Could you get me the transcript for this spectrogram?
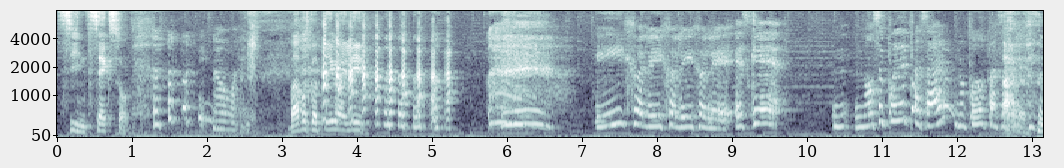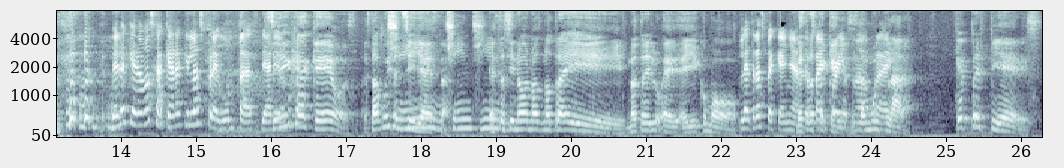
sin sexo? No, man. Vamos contigo, Aileen. Híjole, híjole, híjole. Es que no se puede pasar, no puedo pasar. Diario queremos hackear aquí las preguntas, diario. Sin hackeos. Está muy sencilla esta. chin, chin. Esta sí no, no, no trae. No trae eh, ahí como. Letras pequeñas. letras pequeñas. print, Está no muy trae. clara. ¿Qué prefieres?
